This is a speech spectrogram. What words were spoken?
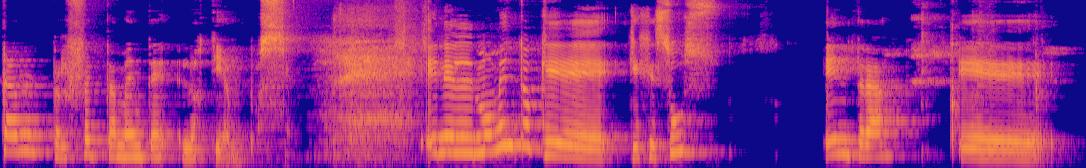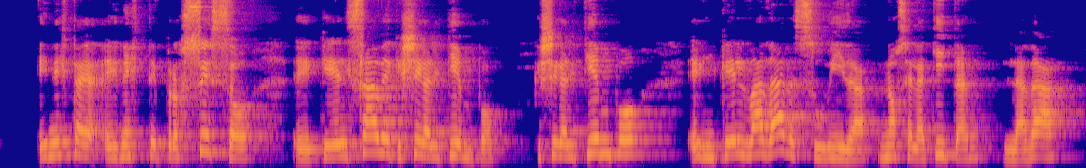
tan perfectamente los tiempos. En el momento que, Jesús entra eh, en, esta, en, este proceso eh, que Él sabe que llega el tiempo, que llega el tiempo en que Él va a dar su vida, no se la quitan, la da.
